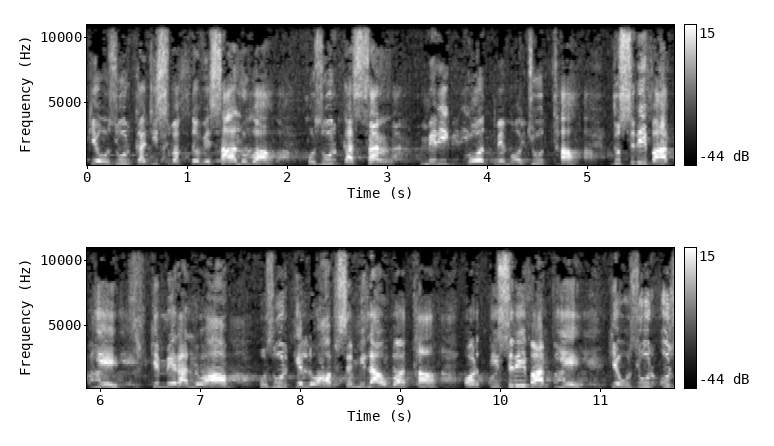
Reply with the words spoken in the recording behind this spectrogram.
کہ حضور کا جس وقت وصال ہوا، حضور کا سر میری گود میں موجود تھا۔ دوسری بات یہ کہ میرا لعاب حضور کے لعاب سے ملا ہوا تھا۔ اور تیسری بات یہ کہ حضور اس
